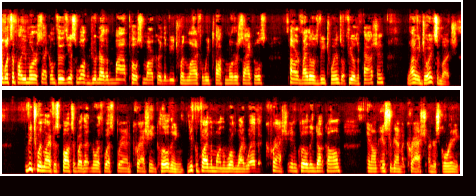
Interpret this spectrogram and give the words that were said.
what's up, all you motorcycle enthusiasts? Welcome to another milepost marker of the V Twin Life, where we talk motorcycles powered by those V Twins, what fuels our passion, why we enjoy it so much. V Twin Life is sponsored by that Northwest brand, Crash Inc. Clothing. You can find them on the World Wide Web at crashinclothing.com and on Instagram at crash underscore inc.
